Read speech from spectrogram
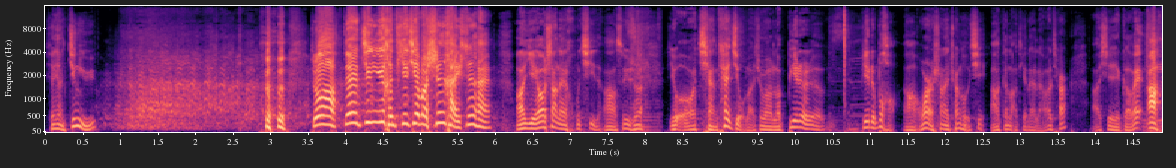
想想鲸鱼，是吧？但是鲸鱼很贴切吧？深海，深海啊，也要上来呼气的啊。所以说，有潜太久了是吧？老憋着。憋着不好啊，偶尔上来喘口气啊，跟老 T 来聊聊天啊，谢谢各位啊。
